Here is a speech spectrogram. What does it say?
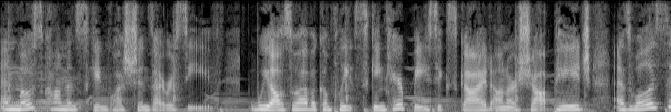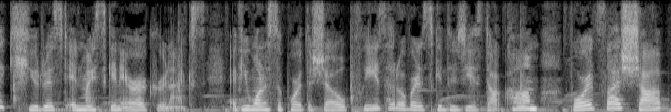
and most common skin questions I receive. We also have a complete skincare basics guide on our shop page, as well as the cutest in my skin era crew necks. If you want to support the show, please head over to skinthusiast.com forward slash shop.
